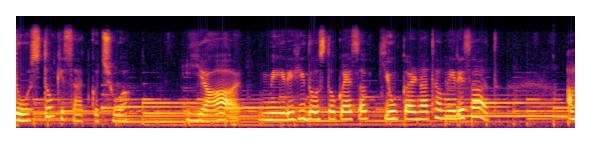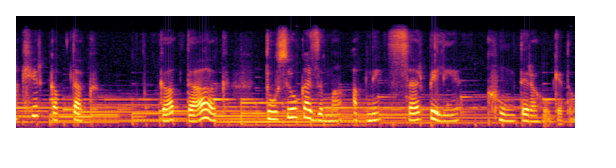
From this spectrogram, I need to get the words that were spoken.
दोस्तों के साथ कुछ हुआ। यार, मेरे ही दोस्तों को ऐसा क्यों करना था मेरे साथ? आखिर कब तक? कब तक? दूसरों का जिम्मा अपने सर पे लिए घूमते रहोगे तुम।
